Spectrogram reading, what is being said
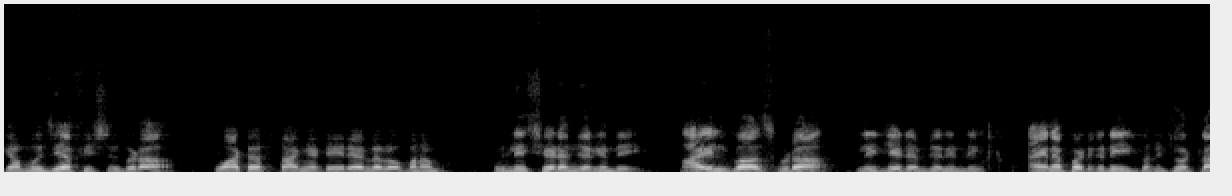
gambusia ఫిష్ని కూడా వాటర్ స్టాగ్నెట్ ఏరియాలలో మనం రిలీజ్ చేయడం జరిగింది. ఆయిల్ బాల్స్ కూడా రిలీజ్ చేయడం జరిగింది. అయినప్పటికీ కొన్ని చోట్ల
